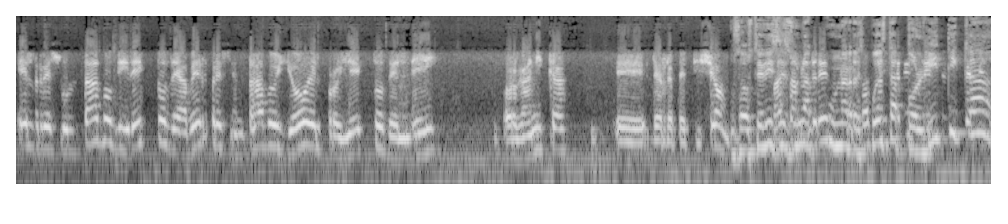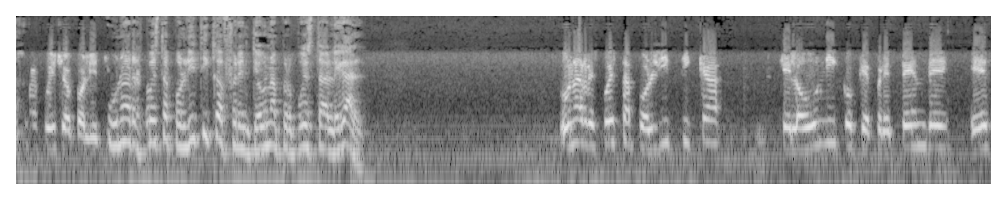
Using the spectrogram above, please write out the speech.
el resultado directo de haber presentado yo el proyecto de ley orgánica eh, de repetición. O sea, usted dice es una, una respuesta política, una respuesta política frente a una propuesta legal. Una respuesta política que lo único que pretende es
